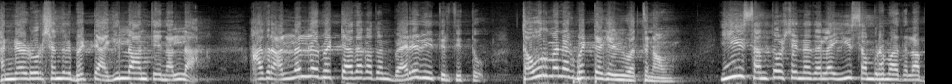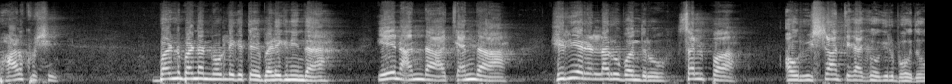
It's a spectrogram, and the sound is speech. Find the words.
ಹನ್ನೆರಡು ವರ್ಷ ಅಂದರೆ ಭೇಟಿ ಆಗಿಲ್ಲ ಅಂತೇನಲ್ಲ. ಆದರೆ ಅಲ್ಲಲ್ಲೇ ಭೇಟಿ ಆದಾಗ ಅದೊಂದು ಬೇರೆ ರೀತಿ ಇರ್ತಿತ್ತು. ತವ್ರ ಮನೆಗೆ ಭೇಟಿಯಾಗೇವಿ ಇವತ್ತು ನಾವು. ಈ ಸಂತೋಷ ಅನ್ನೋದಲ್ಲ, ಈ ಸಂಭ್ರಮ ಅದೆಲ್ಲ ಭಾಳ ಖುಷಿ. ಬಣ್ಣ ಬಣ್ಣ ನೋಡ್ಲಿಕ್ಕೆ ಬೆಳಗಿನಿಂದ ಏನು ಅಂದ, ಚಂದ. ಹಿರಿಯರೆಲ್ಲರೂ ಬಂದರು. ಸ್ವಲ್ಪ ಅವ್ರು ವಿಶ್ರಾಂತಿಗಾಗಿ ಹೋಗಿರ್ಬೋದು.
